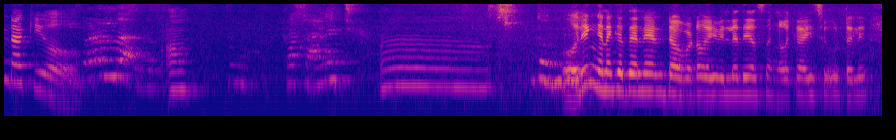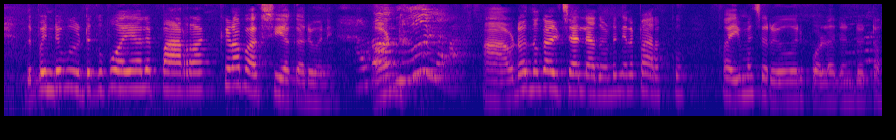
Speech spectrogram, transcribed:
ഉണ്ടാക്കിയോ ആ ആ. ഓലിങ്ങനെയൊക്കെ തന്നെ ഉണ്ടോ ഇവിടെ ഒഴിവില്ല ദിവസങ്ങളൊക്കെ അയച്ചു കൂട്ടൽ ഇതിപ്പോ എന്റെ വീട്ടിക്ക് പോയാൽ പറക്കണ പക്ഷിയാ കരുവന് ആ അവിടെ ഒന്നും കഴിച്ചല്ല അതുകൊണ്ട് ഇങ്ങനെ പറക്കും. കൈമ ചെറിയൊരു പൊള്ളലുണ്ട് കേട്ടോ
